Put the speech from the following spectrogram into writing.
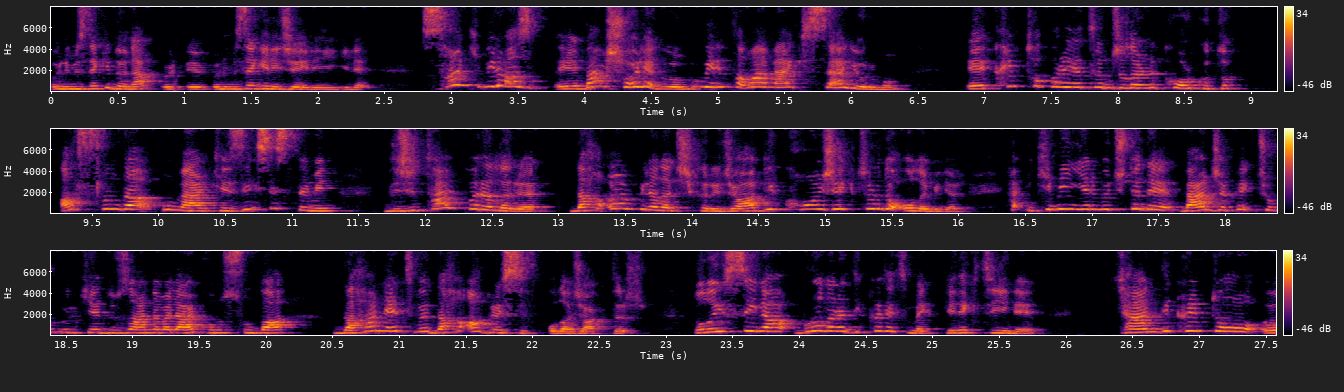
önümüzdeki dönem e, önümüze geleceğiyle ilgili. Sanki biraz e, ben şöyle görüyorum. Bu benim tamamen kişisel yorumum. E, kripto para yatırımcılarını korkutup aslında bu merkezi sistemin dijital paraları daha ön plana çıkaracağı bir konjektür de olabilir. 2023'te de bence pek çok ülkeye düzenlemeler konusunda daha net ve daha agresif olacaktır. Dolayısıyla buralara dikkat etmek gerektiğini, kendi kripto e,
